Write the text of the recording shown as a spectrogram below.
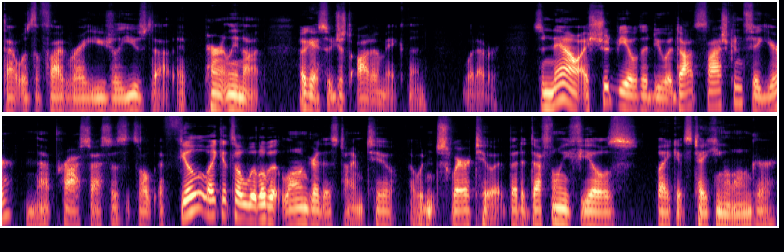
that was the flag where I usually used that. Apparently not. Okay, so just auto make then. Whatever. So now I should be able to do a dot slash configure, and that processes. It's I feel like it's a little bit longer this time too. I wouldn't swear to it, but it definitely feels like it's taking longer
